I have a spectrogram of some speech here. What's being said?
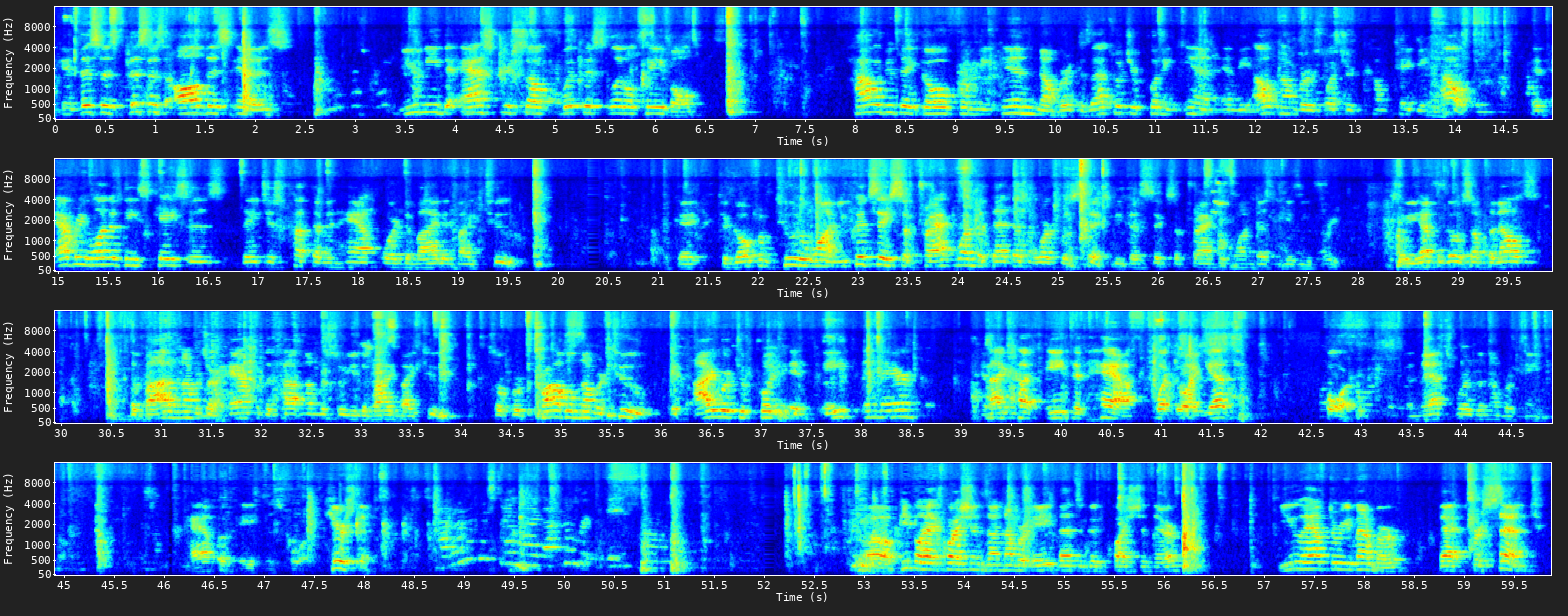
Okay, this is, this is all this is. You need to ask yourself with this little table, how did they go from the in number, because that's what you're putting in, and the out number is what you're taking out. In every one of these cases, they just cut them in half or divided by two. Okay, to go from two to one, you could say subtract one, but that doesn't work with six, because six subtracting one doesn't give you three. So you have to go something else. The bottom numbers are half of the top numbers, so you divide by two. So for problem number two, if I were to put an eight in there, and I cut eight in half, what do I get? Four. And that's where the number came from. Half of eight is four. Kirsten, I don't understand I got number eight from. Uh, people had questions on number eight. That's a good question there. You have to remember that percent,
